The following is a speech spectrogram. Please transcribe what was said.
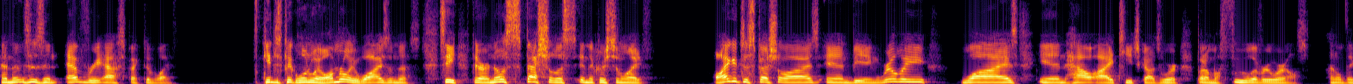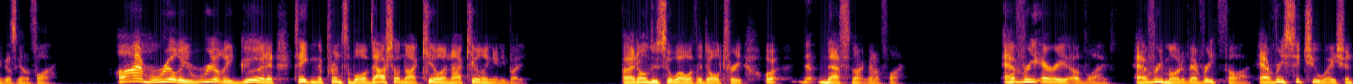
And this is in every aspect of life. You can't just pick one way. Well, I'm really wise in this. See, there are no specialists in the Christian life. Well, I get to specialize in being really wise in how I teach God's word, but I'm a fool everywhere else. I don't think that's going to fly. I'm really, really good at taking the principle of thou shalt not kill and not killing anybody. But I don't do so well with adultery, or th- that's not going to fly every area of life, every motive, every thought, every situation,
